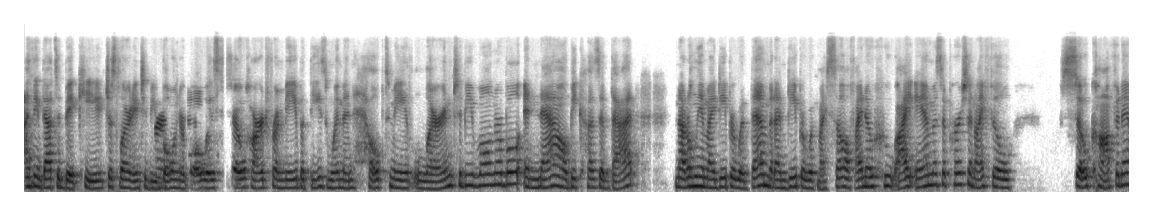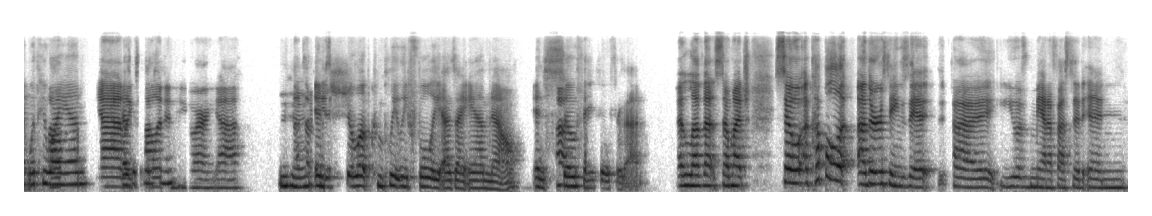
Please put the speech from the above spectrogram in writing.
i think that's a big key. Just learning to be vulnerable was so hard for me but these women helped me learn to be vulnerable. And now because of that not only am i deeper with them but i'm deeper with myself. I know who i am as a person. I feel so confident with who oh, i am yeah like solid in who you are. Yeah. Mm-hmm. and just show up completely fully as i am now and oh. so oh. thankful for that I love that so much. So, a couple other things that uh, you have manifested in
